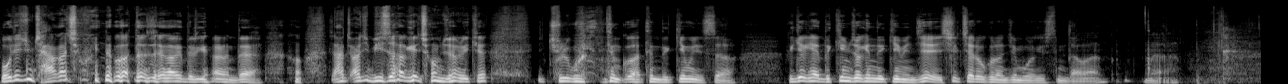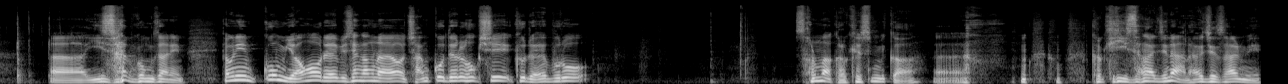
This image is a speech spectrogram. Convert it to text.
어제 좀 작아지고 있는 것 같다는 생각이 들긴 하는데 아주, 아주 미세하게 점점 이렇게 줄고 있는 것 같은 느낌은 있어요. 그게 그냥 느낌적인 느낌인지 실제로 그런지 모르겠습니다만. 네. 아, 2304님. 형님, 꿈 영어 랩이 생각나요. 잠꼬대를 혹시 그 랩으로 설마 그렇겠습니까? 아, 그렇게 이상하지는 않아요, 제 삶이.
